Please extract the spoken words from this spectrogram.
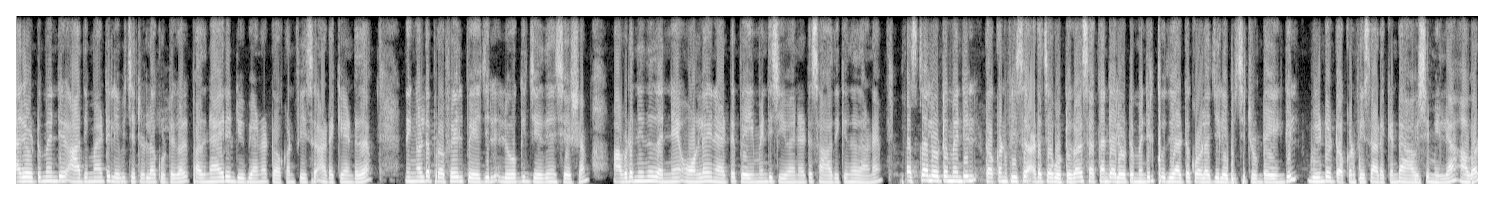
അലോട്ട്മെന്റ് ആദ്യമായിട്ട് ലഭിച്ചിട്ടുള്ള കുട്ടികൾ പതിനായിരം രൂപയാണ് ടോക്കൺ ഫീസ് അടയ്ക്കേണ്ടത്. നിങ്ങളുടെ പ്രൊഫൈൽ പേജിൽ ലോഗിൻ ചെയ്തതിനു ശേഷം അവിടെ നിന്ന് തന്നെ ഓൺലൈനായിട്ട് പേയ്മെന്റ് ചെയ്യാനായിട്ട് സാധിക്കുന്നതാണ്. ഫസ്റ്റ് അലോട്ട്മെന്റിൽ ടോക്കൺ ഫീസ് അടച്ച കുട്ടികൾ സെക്കൻഡ് അലോട്ട്മെന്റിൽ പുതിയതായിട്ട് കോളേജ് ലഭിച്ചിട്ടുണ്ടെങ്കിൽ വീണ്ടും ടോക്കൺ ഫീസ് അടയ്ക്കേണ്ട ആവശ്യമില്ല. അവർ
